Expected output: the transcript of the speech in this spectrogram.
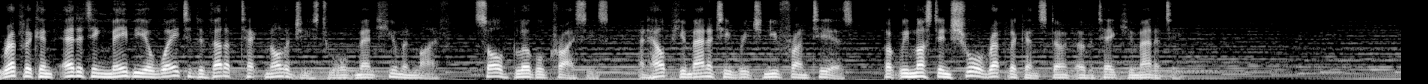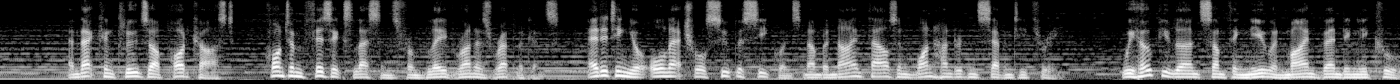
Replicant editing may be a way to develop technologies to augment human life, solve global crises, and help humanity reach new frontiers, but we must ensure replicants don't overtake humanity. And that concludes our podcast, Quantum Physics Lessons from Blade Runner's Replicants, editing your all natural super sequence number 9173. We hope you learned something new and mind bendingly cool.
